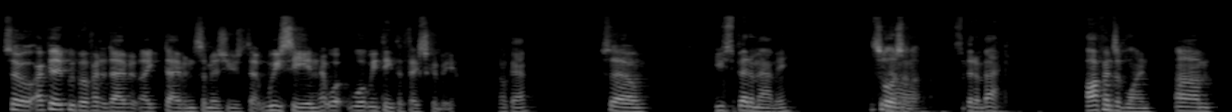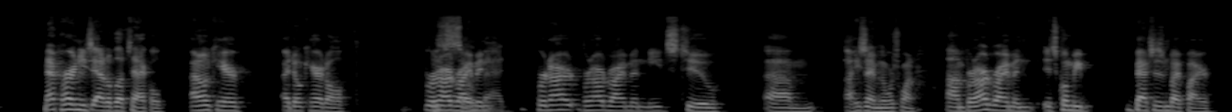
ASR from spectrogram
So I feel like we both had to dive in, like dive in some issues that we see and what what we think the fix could be. Okay. So You spit them at me. so listen. Uh, spit them back. offensive line. Um, Matt Pryor needs out of left tackle. I don't care. I don't care at all. Bernhard so Raimann. bad. Bernhard Bernhard Raimann needs to. Um, uh, he's not even the worst one. Um, Bernhard Raimann is going to be baptism by fire.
